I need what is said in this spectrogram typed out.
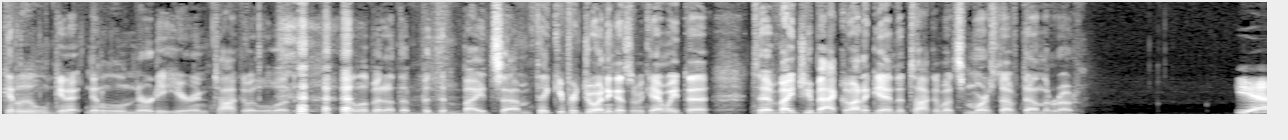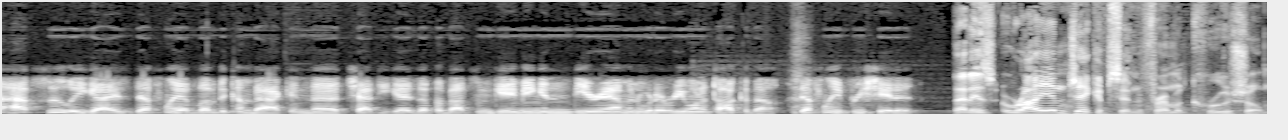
get a little, get, get a little nerdy here, and talk a little bit, a little bit of the bits and bites. Um, thank you for joining us, and we can't wait to to invite you back on again to talk about some more stuff down the road. Yeah, absolutely, guys. Definitely, I'd love to come back and uh, chat you guys up about some gaming and DRAM and whatever you want to talk about. Definitely appreciate it. That is Ryan Jacobson from Crucial.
